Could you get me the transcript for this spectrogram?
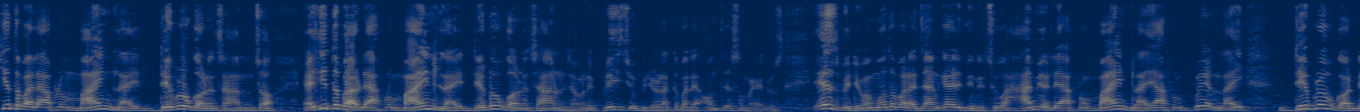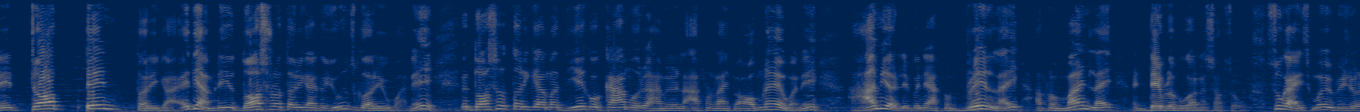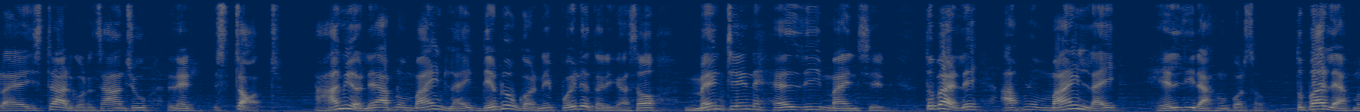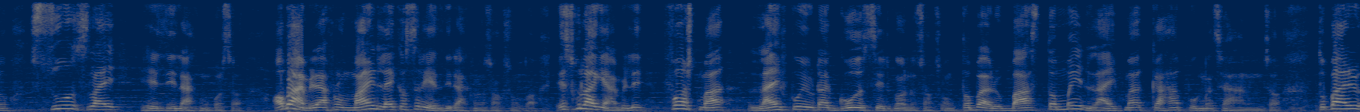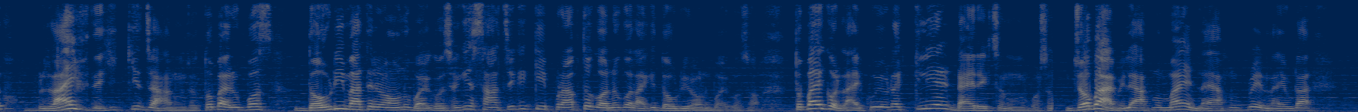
के तपाईँहरूले आफ्नो माइन्डलाई डेभलप गर्न चाहनुहुन्छ? यदि तपाईँहरूले आफ्नो माइन्डलाई डेभलप गर्न चाहनुहुन्छ भने प्लिज यो भिडियोलाई तपाईँले अन्त्यसम्म हेर्नुहोस्। यस भिडियोमा म तपाईँलाई जानकारी दिनेछु हामीहरूले आफ्नो माइन्डलाई आफ्नो ब्रेनलाई डेभलप गर्ने टप टेन तरिका। यदि हामीले यो दसवटा तरिकाको युज गऱ्यौँ भने यो दसवटा तरिकामा दिएको कामहरू हामीहरूले आफ्नो लाइफमा अप्नायौँ भने हामीहरूले पनि आफ्नो ब्रेनलाई आफ्नो माइन्डलाई डेभलप गर्न सक्छौँ। सो गाइज म यो भिडियोलाई स्टार्ट गर्न चाहन्छु। लेट स्टार्ट हामीहरूले आफ्नो माइन्डलाई डेभलप गर्ने पहिलो तरिका छ मेन्टेन हेल्दी माइन्डसेट तपाईँहरूले आफ्नो माइन्डलाई हेल्दी राख्नुपर्छ। तपाईँहरूले आफ्नो सोचलाई हेल्दी राख्नुपर्छ। अब हामीले आफ्नो माइन्डलाई कसरी हेल्दी राख्न सक्छौँ त? यसको लागि हामीले फर्स्टमा लाइफको एउटा गोल सेट गर्न सक्छौँ। तपाईँहरू वास्तवमै लाइफमा कहाँ पुग्न चाहनुहुन्छ? तपाईँहरू लाइफदेखि के चाहनुहुन्छ? तपाईँहरू बस दौडी मात्रै रहनु भएको छ कि साँच्चैकै केही प्राप्त गर्नको लागि दौडिरहनु भएको छ? तपाईँको लाइफको एउटा क्लियर डाइरेक्सन हुनुपर्छ। जब हामीले आफ्नो माइन्डलाई आफ्नो ब्रेनलाई एउटा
